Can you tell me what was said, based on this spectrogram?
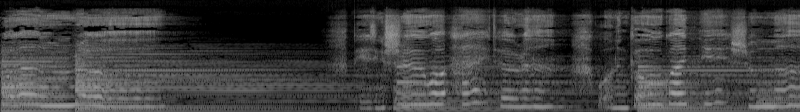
温柔，毕竟是。我能够怪你什么。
